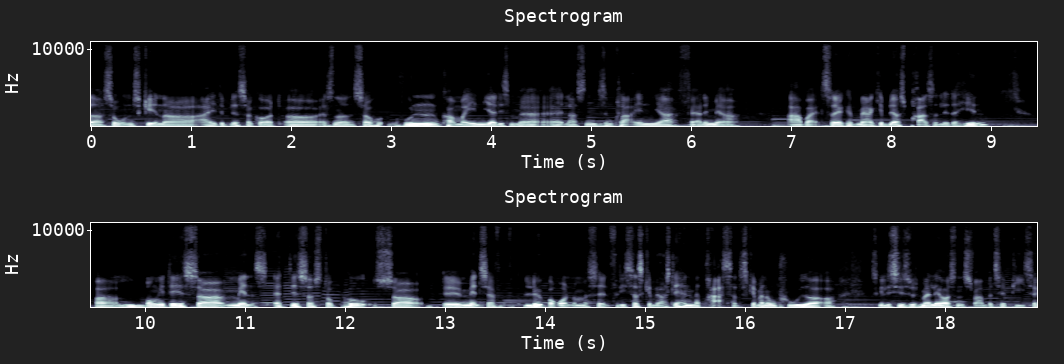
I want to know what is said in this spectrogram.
og solen skinner, og ej, det bliver så godt, og alt sådan noget. Så hun- hun kommer inden jeg ligesom er, eller sådan ligesom klar, inden jeg er færdig med at arbejde. Så jeg kan mærke, at jeg bliver også presset lidt af hende. Og Mm. oven i det, så mens at det så står på, så øh, mens jeg løber rundt om mig selv, fordi så skal vi også lige have en madras, og der skal være nogle puder, og skal lige sige, hvis man laver sådan en svampeterapi, så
